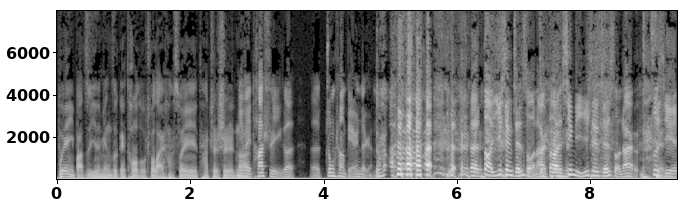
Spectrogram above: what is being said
不愿意把自己的名字给透露出来哈，所以他只是因为他是一个呃中伤别人的人嘛，到医生诊所那儿，到心理医生诊所那儿，自己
